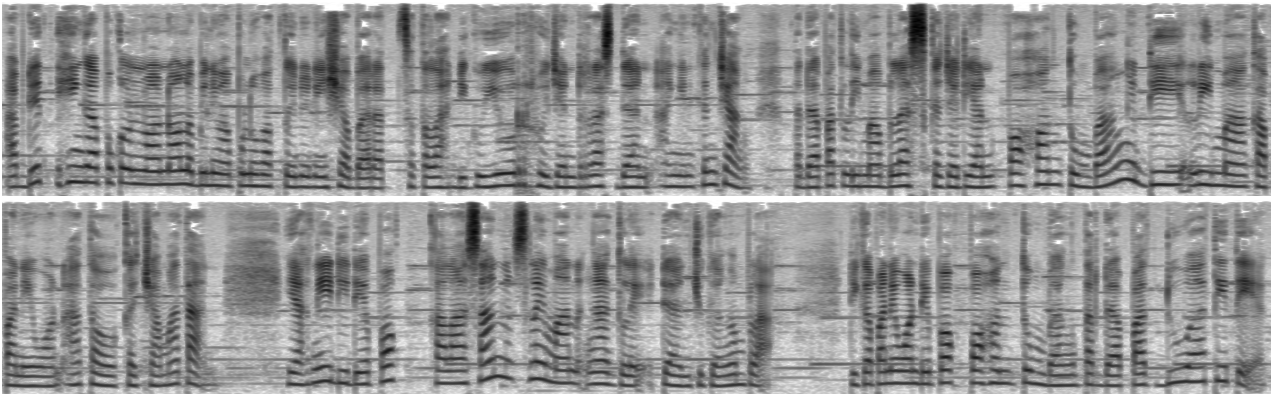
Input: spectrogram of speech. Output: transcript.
update hingga pukul 00 lebih 50 waktu Indonesia Barat setelah diguyur hujan deras dan angin kencang, terdapat 15 kejadian pohon tumbang di 5 kapanewon atau kecamatan, yakni di Depok, Kalasan, Sleman, Ngagle, dan juga Ngemplak. Di Kapanewon Depok, pohon tumbang terdapat dua titik,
